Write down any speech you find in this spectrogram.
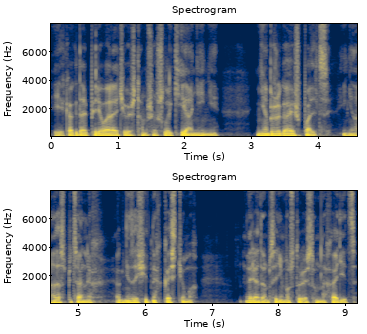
И когда переворачиваешь там шашлыки, они не, не обжигаешь пальцы. И не надо в специальных огнезащитных костюмах рядом с этим устройством находиться.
